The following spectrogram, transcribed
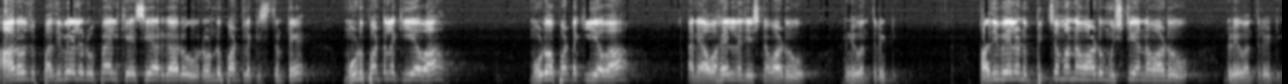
ఆ రోజు పదివేల రూపాయలు కేసీఆర్ గారు రెండు పంటలకు ఇస్తుంటే మూడు పంటలకు ఇయ్యవా? మూడో పంటకి ఇయ్యవా? అని అవహేళన చేసినవాడు రేవంత్ రెడ్డి. పదివేలను బిచ్చమన్నవాడు ముష్టి అన్నవాడు రేవంత్ రెడ్డి.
